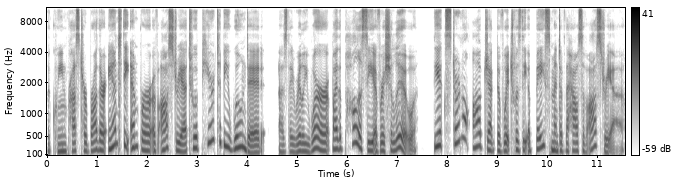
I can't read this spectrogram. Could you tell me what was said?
The queen pressed her brother and the Emperor of Austria to appear to be wounded, as they really were, by the policy of Richelieu, the external object of which was the abasement of the House of Austria.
